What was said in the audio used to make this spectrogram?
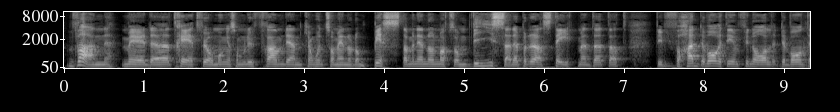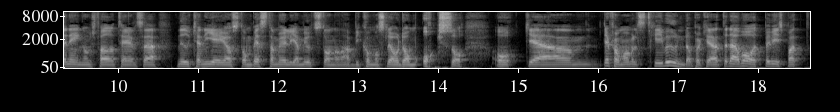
vann med 3-2, många som lyft fram den, kanske inte som en av de bästa, men ändå en match som visade på det där statementet att vi hade varit i en final, det var inte en engångsföreteelse, nu kan ni ge oss de bästa möjliga motståndarna, vi kommer slå dem också. Och eh, det får man väl skriva under på att det där var ett bevis på att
